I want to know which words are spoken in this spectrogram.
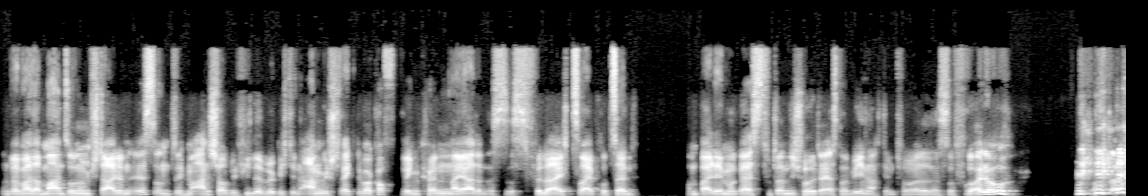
Und wenn man dann mal in so einem Stadion ist und sich mal anschaut, wie viele wirklich den Arm gestreckt über Kopf bringen können, naja, dann ist es vielleicht zwei Prozent. Und bei dem Rest tut dann die Schulter erstmal weh nach dem Tor. Dann ist so Freude. Uh. Und dann,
